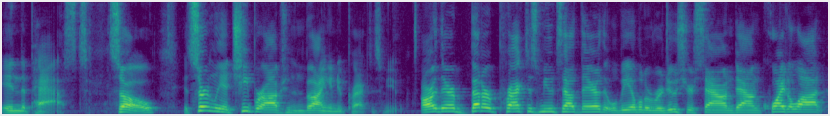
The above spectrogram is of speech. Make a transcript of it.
in the past. So it's certainly a cheaper option than buying a new practice mute. Are there better practice mutes out there that will be able to reduce your sound down quite a lot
